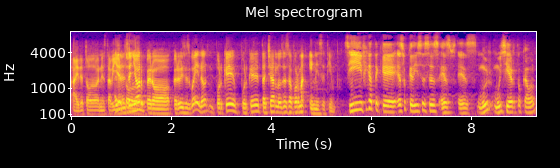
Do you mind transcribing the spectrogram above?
hay de todo en esta villa de del. Señor, pero, pero dices, güey, ¿no? ¿Por qué, ¿Por qué tacharlos de esa forma en ese tiempo? Sí, fíjate que eso que dices es, es, es muy, muy cierto, cabrón.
